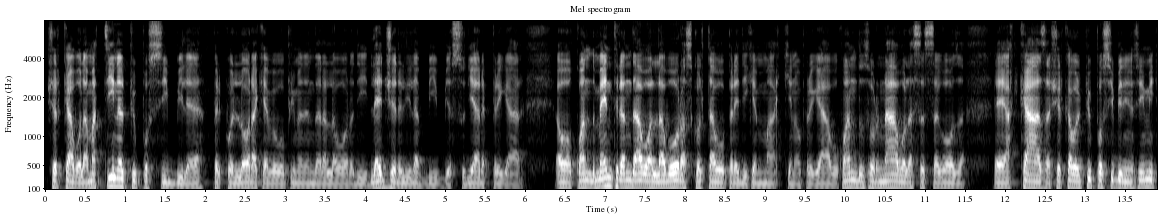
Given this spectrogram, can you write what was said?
cercavo la mattina il più possibile, per quell'ora che avevo prima di andare al lavoro, di leggere lì la Bibbia, studiare e pregare. O quando, mentre andavo al lavoro ascoltavo prediche in macchina, pregavo. Quando tornavo la stessa cosa, eh, a casa cercavo il più possibile di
